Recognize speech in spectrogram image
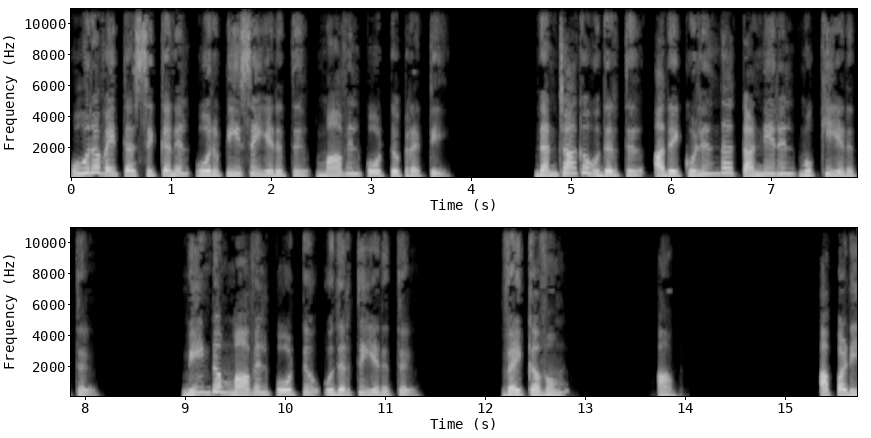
ஊற வைத்த சிக்கனில் ஒரு பீஸை எடுத்து மாவில் போட்டு பிரட்டி நன்றாக உதிர்த்து அதை குளிர்ந்த தண்ணீரில் முக்கி எடுத்து மீண்டும் மாவில் போட்டு உதிர்த்து எடுத்து வைக்கவும். ஆம். அப்படி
